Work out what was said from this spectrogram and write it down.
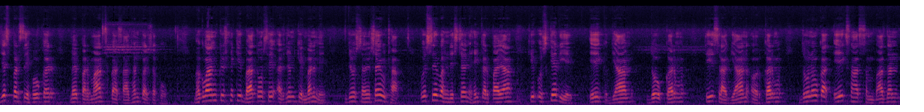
जिस पर से होकर मैं परमार्थ का साधन कर सकूँ। भगवान कृष्ण की बातों से अर्जुन के मन में जो संशय उठा, उससे वह निश्चय नहीं कर पाया कि उसके लिए एक ज्ञान, दो कर्म, तीसरा ज्ञान और कर्म दोनों का एक साथ संपादन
